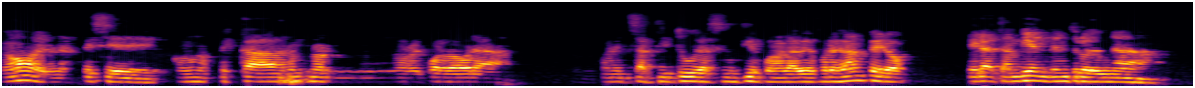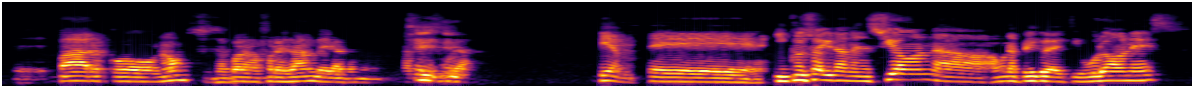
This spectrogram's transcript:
¿no? Era una especie de, con unos pescados, no, no- no recuerdo ahora con exactitud, hace un tiempo no la veo Forrest Gump, pero era también dentro de una eh, barco, ¿no? Si se acuerdan de Forrest Gump, era como una Sí, película. Bien, eh, incluso hay una mención a, a una película de tiburones,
